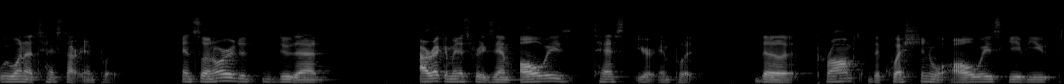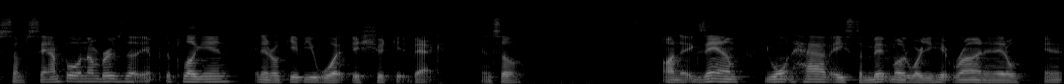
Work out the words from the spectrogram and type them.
we want to test our input. And so in order to, to do that, I recommend this for exam, always test your input. The prompt, the question will always give you some sample numbers to, to plug in, and it'll give you what it should get back. And so on the exam, you won't have a submit mode where you hit run and it'll and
